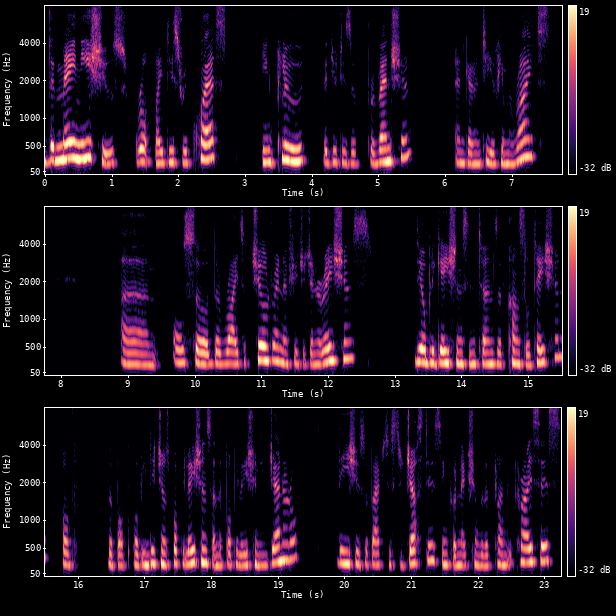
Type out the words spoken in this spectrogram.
the main issues brought by this request include the duties of prevention and guarantee of human rights, um, also the rights of children and future generations, the obligations in terms of consultation of the pop of indigenous populations and the population in general, the issues of access to justice in connection with the climate crisis,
